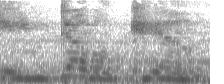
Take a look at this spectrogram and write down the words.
Team double kill.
